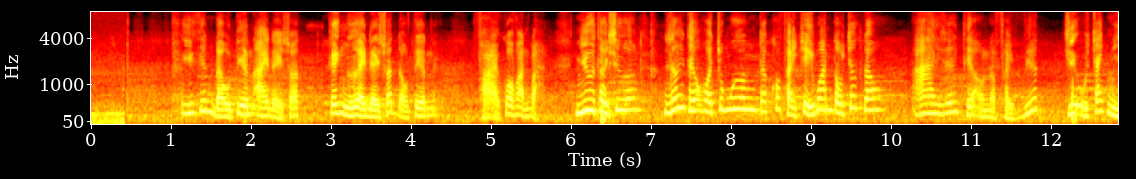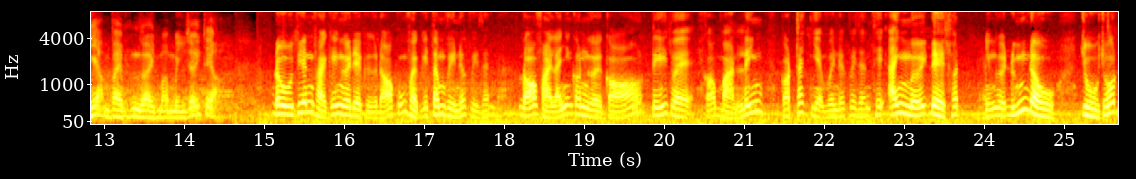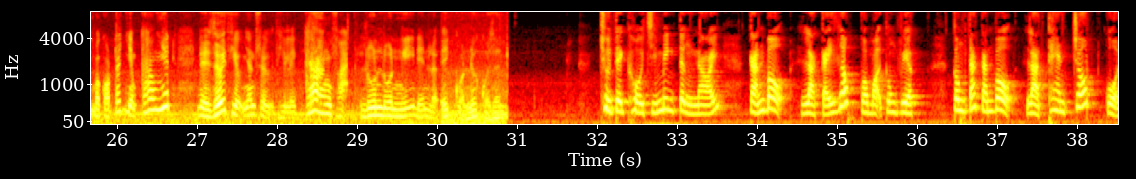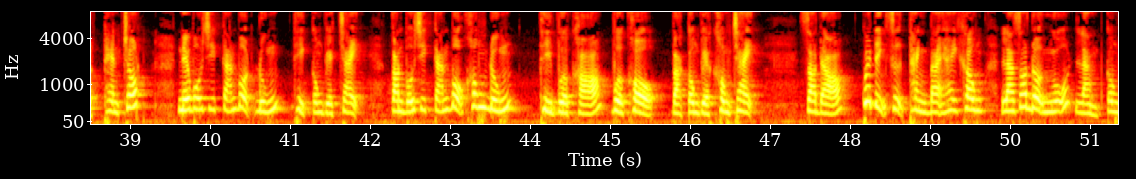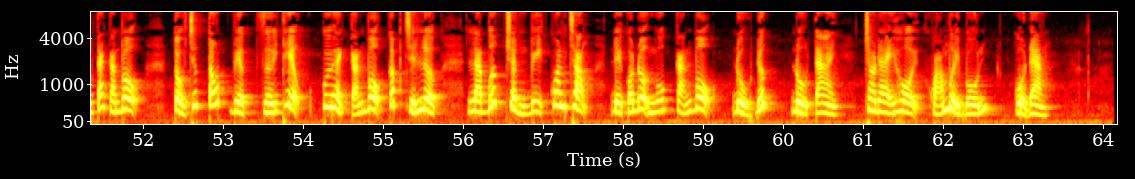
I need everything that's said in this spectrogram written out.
Ý kiến đầu tiên ai đề xuất, cái người đề xuất đầu tiên ấy, phải có văn bản. Như thời xưa, giới thiệu vào trung ương đã có phải chỉ ban tổ chức đâu. Ai giới thiệu là phải viết, chịu trách nhiệm về người mà mình giới thiệu. Đầu tiên phải cái người đề cử đó cũng phải cái tâm vì nước vì dân. Đó phải là những con người có trí tuệ, có bản lĩnh, có trách nhiệm với nước với dân thì anh mới đề xuất những người đứng đầu chủ chốt và có trách nhiệm cao nhất để giới thiệu nhân sự thì lại càng phải luôn luôn nghĩ đến lợi ích của nước của dân. Chủ tịch Hồ Chí Minh từng nói, cán bộ là cái gốc của mọi công việc. Công tác cán bộ là then chốt của then chốt. Nếu bố trí cán bộ đúng thì công việc chạy, còn bố trí cán bộ không đúng thì vừa khó vừa khổ và công việc không chạy. Do đó, quyết định sự thành bại hay không là do đội ngũ làm công tác cán bộ. Tổ chức tốt việc giới thiệu, quy hoạch cán bộ cấp chiến lược là bước chuẩn bị quan trọng để có đội ngũ cán bộ đủ đức, đủ tài cho đại hội khóa 14 của Đảng.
